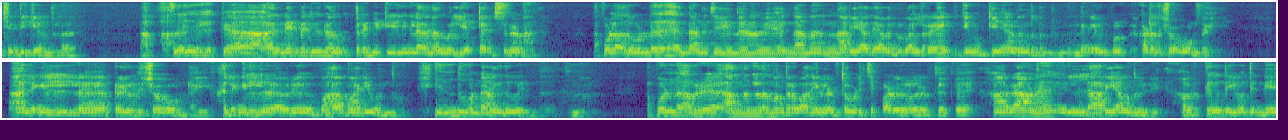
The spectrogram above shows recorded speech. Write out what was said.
ചിന്തിക്കുക എന്നുള്ളത്. അത് അതിനെപ്പറ്റി ഒരു ഉത്തരം കിട്ടിയില്ലെങ്കിൽ അവനത് വലിയ ടെൻഷനാണ്. അപ്പോൾ അതുകൊണ്ട് എന്താണ് ചെയ്യുന്നത്? എന്താണ് എന്നറിയാതെ അവൻ വളരെ ബുദ്ധിമുട്ടിയാണ് നടന്നത്. എന്തെങ്കിലും ഇപ്പോൾ കടൽക്ഷോഭം ഉണ്ടായി അല്ലെങ്കിൽ പ്രകൃതിക്ഷോഭം ഉണ്ടായി അല്ലെങ്കിൽ ഒരു മഹാമാരി വന്നു. എന്തുകൊണ്ടാണ് ഇത് വരുന്നത് എന്ന് അപ്പോൾ അവർ അന്നുള്ള മന്ത്രവാദികളെടുത്തോ വെളിച്ചപ്പാടുകളെടുത്തൊക്കെ ആരാണ് എല്ലാം അറിയാവുന്നവർ അവർക്ക് ദൈവത്തിന്റെ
